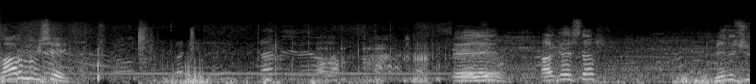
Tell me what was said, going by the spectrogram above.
Var mı bir şey? Ee, arkadaşlar beni şu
